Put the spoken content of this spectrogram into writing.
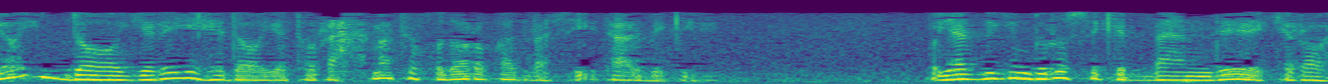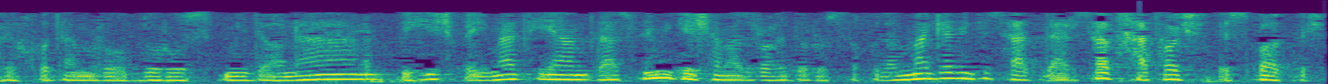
یا این دایره هدایت و رحمت خدا رو باید وسیعتر بگیریم. باید بگیم درسته که بنده که راه خودم رو درست می‌دانم به هیچ قیمتی هم دست نمی‌کشم از راه درست خودم مگر اینکه صد درصد خطاش اثبات بشه.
